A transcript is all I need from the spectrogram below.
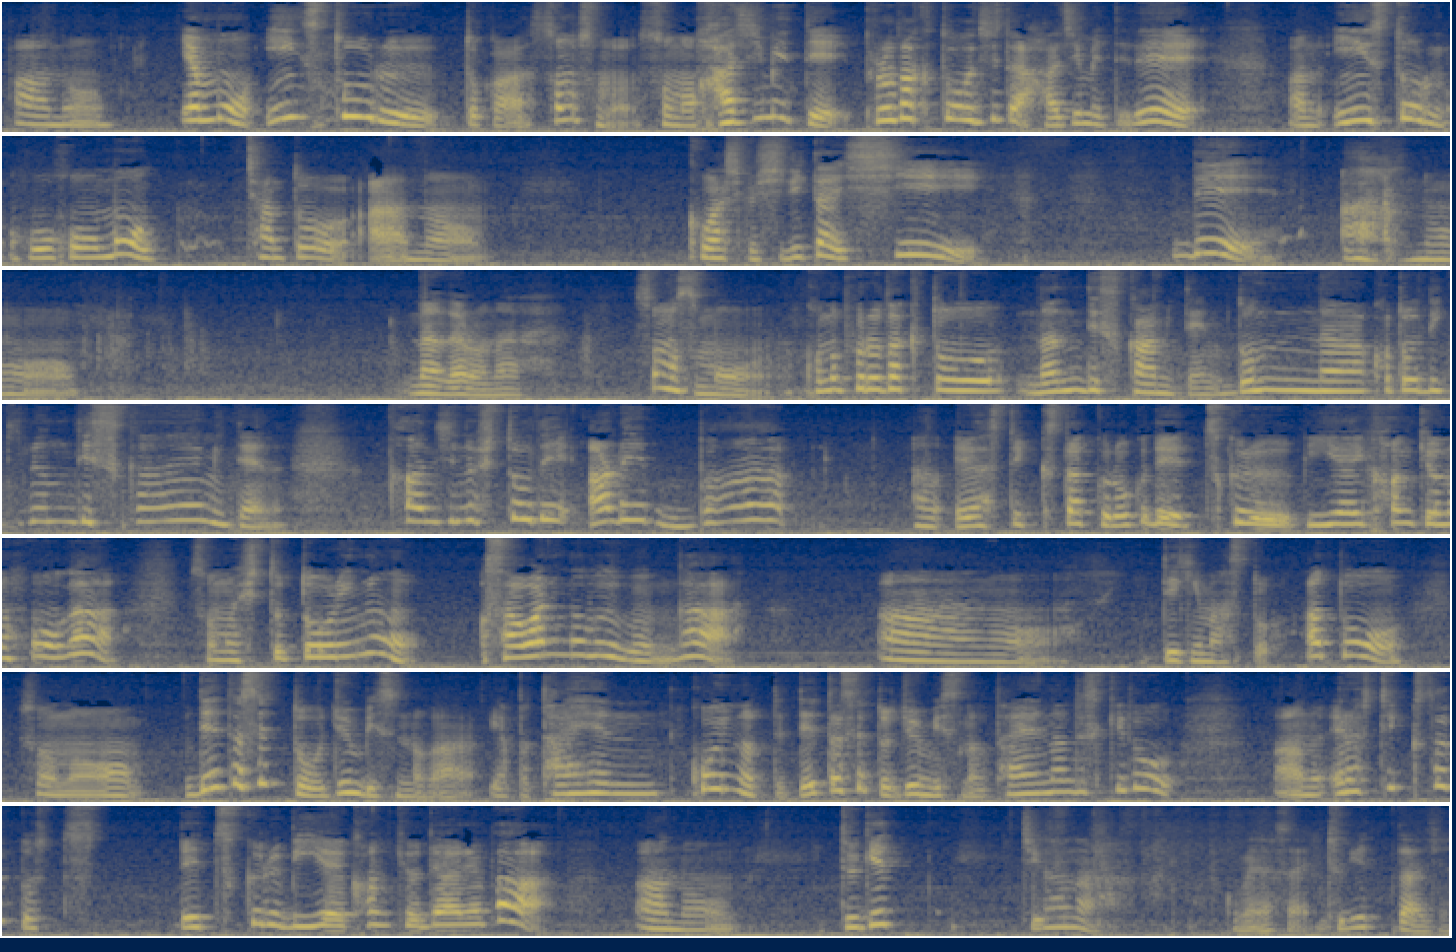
あの、いやもうインストールとかそもそもその初めてプロダクト自体初めてであのインストールの方法もちゃんとあの詳しく知りたいしであのなんだろうな。そもそもこのプロダクト何ですか？みたいな。どんなことできるんですか？みたいな。感じの人であればあの Elastic Stack 6で作る BI 環境の方がその一通りの触りの部分があのできますと。あとそのデータセットを準備するのがやっぱ大変。こういうのってデータセットを準備するのが大変なんですけどあの Elastic Stack で作る BI 環境であればあの to get 違うな。ごめんなさい。to get じゃない。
